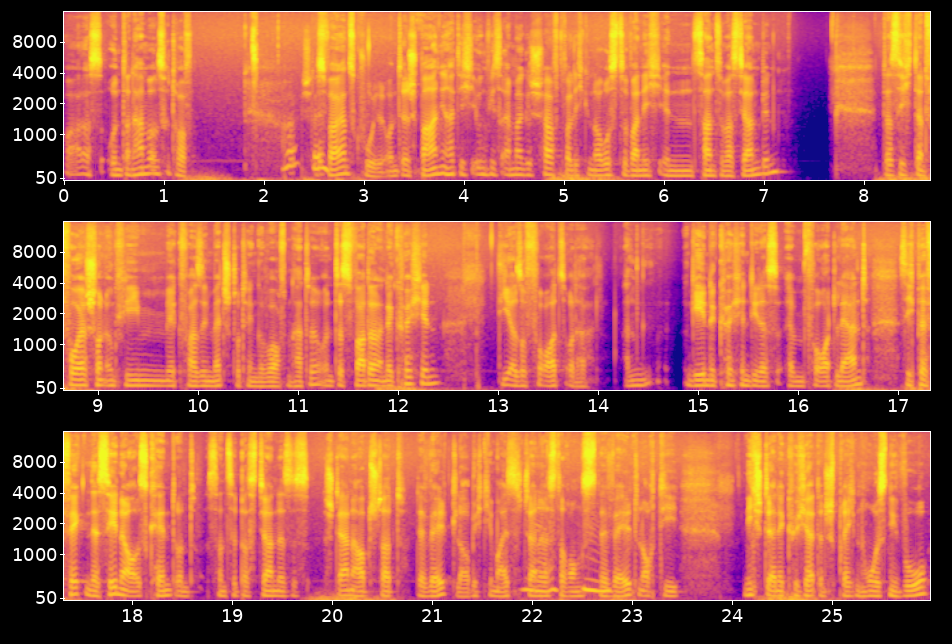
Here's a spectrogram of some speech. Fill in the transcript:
war das, und dann haben wir uns getroffen. Oh, das war ganz cool. Und in Spanien hatte ich irgendwie es einmal geschafft, weil ich genau wusste, wann ich in San Sebastian bin dass ich dann vorher schon irgendwie mir quasi ein Match dorthin geworfen hatte. Und das war dann eine Köchin, die also vor Ort oder angehende Köchin, die das ähm, vor Ort lernt, sich perfekt in der Szene auskennt. Und San Sebastian ist es Sternehauptstadt der Welt, glaube ich, die meisten Sternerestaurants ja. mhm. der Welt und auch die nicht-Sterne-Küche hat entsprechend hohes Niveau.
